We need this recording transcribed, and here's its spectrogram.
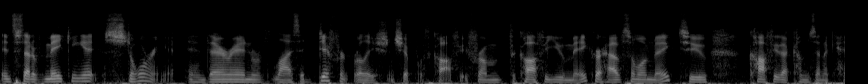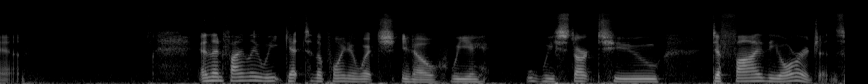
instead of making it, storing it. And therein lies a different relationship with coffee, from the coffee you make or have someone make to coffee that comes in a can. And then finally, we get to the point in which you know we we start to defy the origins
